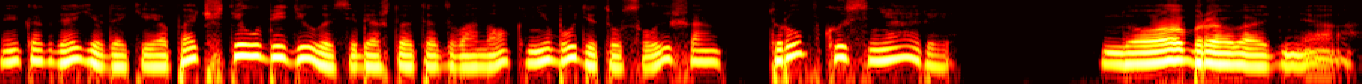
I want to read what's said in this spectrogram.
И когда Евдокия почти убедила себя, что этот звонок не будет услышан, трубку сняли. «Доброго дня!»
